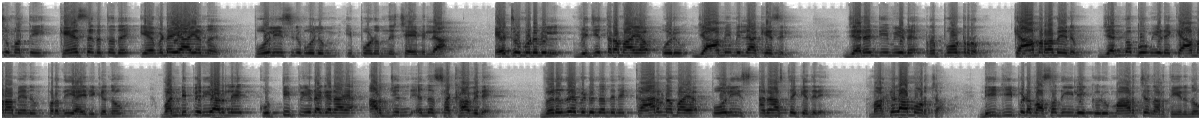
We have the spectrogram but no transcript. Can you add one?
ചുമത്തി കേസെടുത്തത് എവിടെയായെന്ന് പോലീസിന് പോലും ഇപ്പോഴും നിശ്ചയമില്ല. ഏറ്റവും ഒടുവിൽ വിചിത്രമായ ഒരു ജാമ്യമില്ലാ കേസിൽ ജനൻ ടിവിയുടെ റിപ്പോർട്ടറും ക്യാമറമാനും ജന്മഭൂമിയുടെ ക്യാമറമാനും പ്രതിയായിരിക്കുന്നു. വണ്ടിപ്പെരിയാറിലെ കുട്ടിപ്പീഡകനായ അർജുൻ എന്ന സഖാവിനെ വെറുതെ വിടുന്നതിന് കാരണമായ പോലീസ് അനാസ്ഥയ്ക്കെതിരെ മഹിളാ മോർച്ച ഡി ജി പിയുടെ വസതിയിലേക്ക് ഒരു മാർച്ച് നടത്തിയിരുന്നു.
